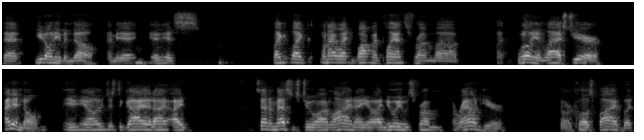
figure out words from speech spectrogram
that you don't even know. I mean it, it, Mhm. it's like like when I went and bought my plants from uh, William last year, I didn't know him. He- you know, he was just a guy that I, I sent a message to online. I you know I knew he was from around here, you know, or close by, but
